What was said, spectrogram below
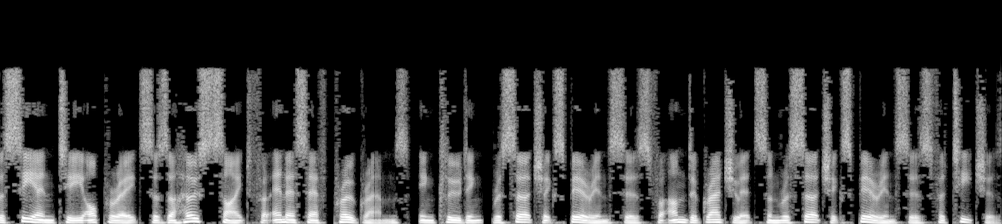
The CNT operates as a host site for NSF programs, including, research experiences for undergraduates and research experiences for teachers.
